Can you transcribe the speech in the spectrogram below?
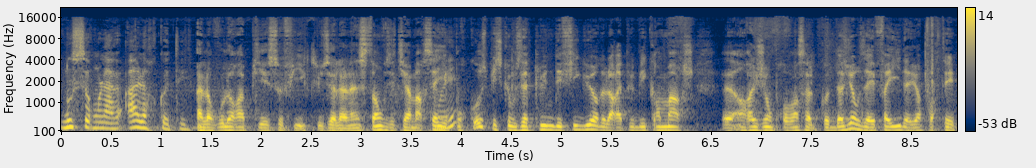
nous, serons là à leur côté. Alors vous le rappeliez, Sophie Cluzel, à l'instant, vous étiez à Marseille, et pour cause, puisque vous êtes l'une des figures de la République en marche euh, en région Provence-Alpes-Côte d'Azur. Vous avez failli d'ailleurs porter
